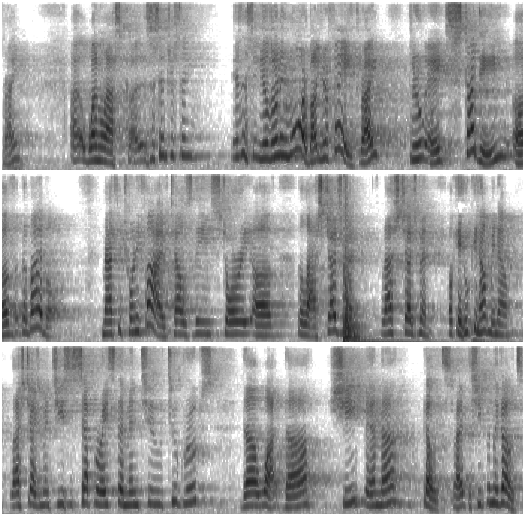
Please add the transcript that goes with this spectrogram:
right? Uh, one last, uh, is this interesting? Isn't it? you're learning more about your faith, right? Through a study of the Bible. Matthew 25 tells the story of the Last Judgment. Last Judgment. Okay, who can help me now? Last Judgment, Jesus separates them into two groups. The what? The sheep and the goats, right? The sheep and the goats.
